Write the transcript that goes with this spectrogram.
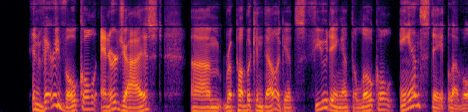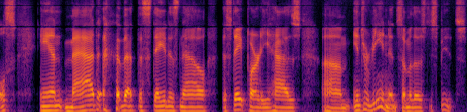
and very vocal, energized um, Republican delegates feuding at the local and state levels and mad that the state is now, the state party has um, intervened in some of those disputes.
